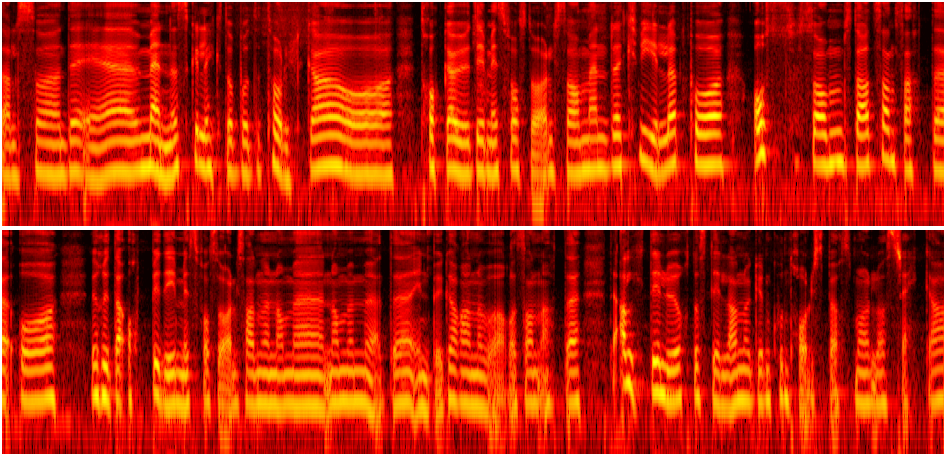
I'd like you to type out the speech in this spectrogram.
Altså, det er menneskelig å både tolke og tråkke ut i misforståelser. Men det hviler på oss som statsansatte å rydde opp i de misforståelsene når vi, når vi møter innbyggerne våre. Sånn at det, det, er alltid lurt å stille noen kontrollspørsmål og sjekke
